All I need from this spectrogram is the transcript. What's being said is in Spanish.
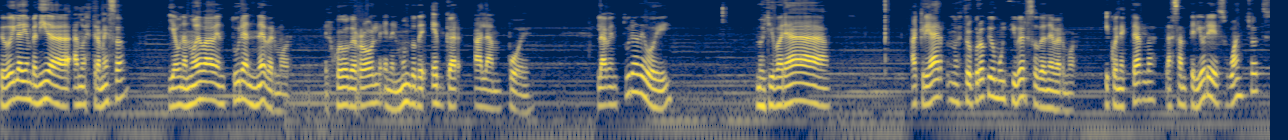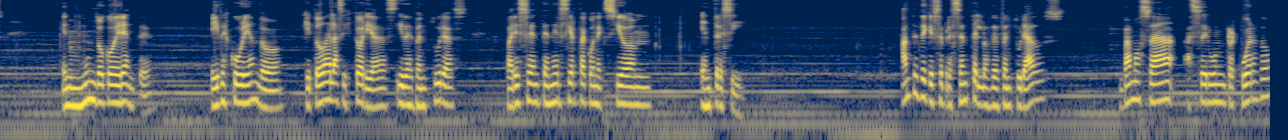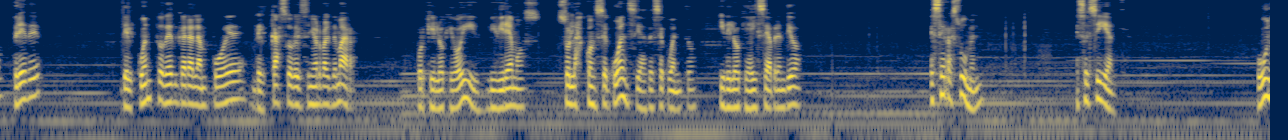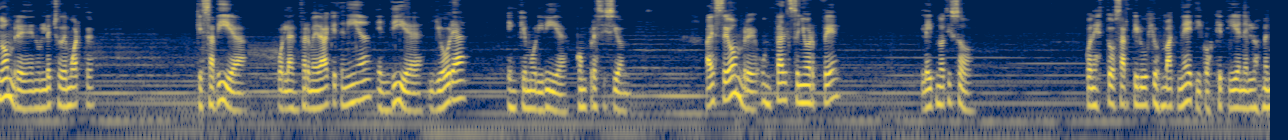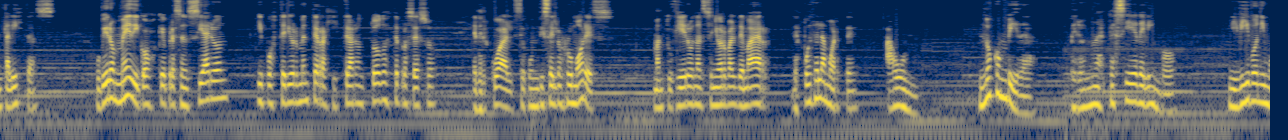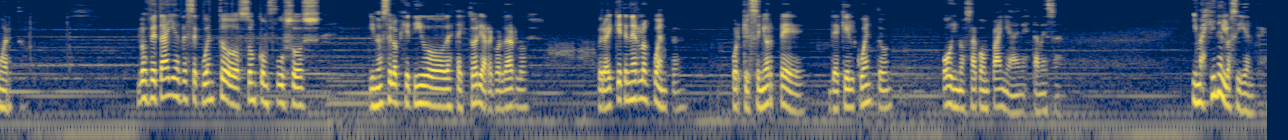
Te doy la bienvenida a nuestra mesa y a una nueva aventura en Nevermore, el juego de rol en el mundo de Edgar Allan Poe. La aventura de hoy nos llevará a crear nuestro propio multiverso de Nevermore y conectar las anteriores one-shots en un mundo coherente e ir descubriendo que todas las historias y desventuras parecen tener cierta conexión entre sí. Antes de que se presenten los desventurados, vamos a hacer un recuerdo breve del cuento de Edgar Allan Poe del caso del señor Valdemar, porque lo que hoy viviremos son las consecuencias de ese cuento y de lo que ahí se aprendió. Ese resumen es el siguiente. Hubo un hombre en un lecho de muerte que sabía por la enfermedad que tenía el día y hora en que moriría con precisión. A ese hombre, un tal señor P, le hipnotizó con estos artilugios magnéticos que tienen los mentalistas. Hubieron médicos que presenciaron y posteriormente registraron todo este proceso en el cual, según dicen los rumores, mantuvieron al señor Valdemar después de la muerte, aún, no con vida, pero en una especie de limbo, ni vivo ni muerto. Los detalles de ese cuento son confusos y no es el objetivo de esta historia recordarlos, pero hay que tenerlo en cuenta, porque el señor P de aquel cuento hoy nos acompaña en esta mesa. Imaginen lo siguiente.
